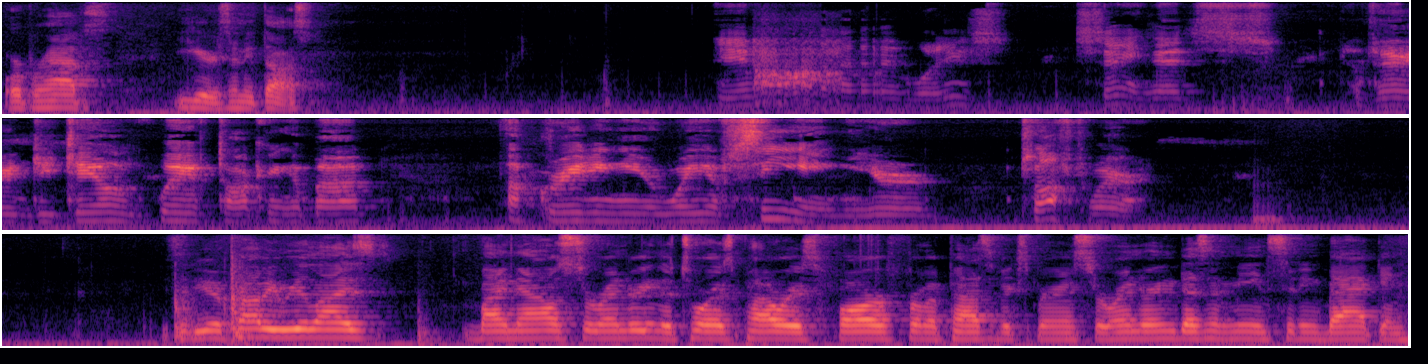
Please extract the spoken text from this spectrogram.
or perhaps years. Any thoughts? Yeah, uh, what he's saying, that's a very detailed way of talking about upgrading your way of seeing, your software. He said you have probably realized by now surrendering the Torah's power is far from a passive experience. Surrendering doesn't mean sitting back and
